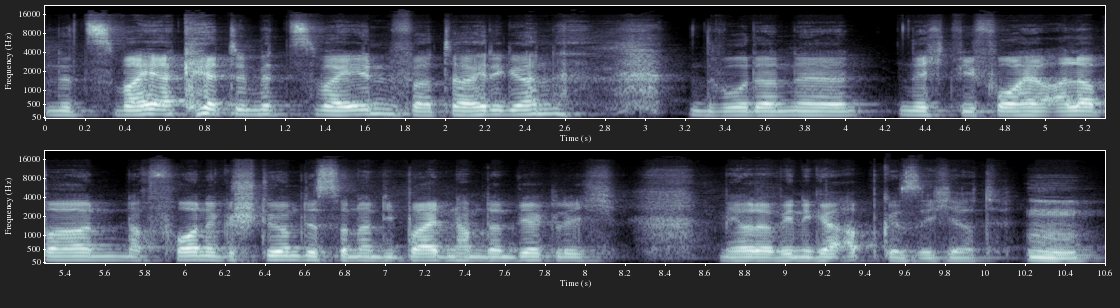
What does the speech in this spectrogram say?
eine Zweierkette mit zwei Innenverteidigern, wo dann äh, nicht wie vorher Alaba nach vorne gestürmt ist, sondern die beiden haben dann wirklich mehr oder weniger abgesichert. Mhm.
